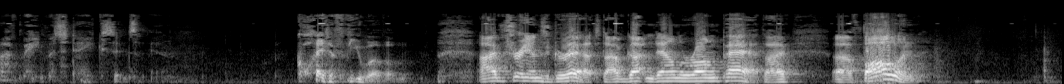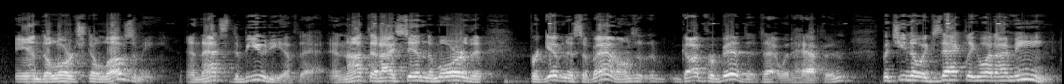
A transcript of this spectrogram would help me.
I've made mistakes since then. Quite a few of them. I've transgressed. I've gotten down the wrong path. I've uh, fallen. And the Lord still loves me. And that's the beauty of that. And not that I sin the more that forgiveness abounds. God forbid that that would happen. But you know exactly what I mean.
